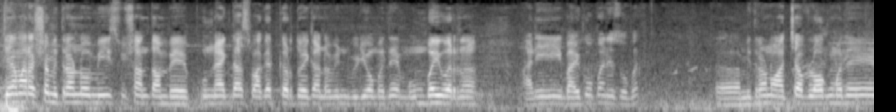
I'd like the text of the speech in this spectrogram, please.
जय महाराष्ट्र मित्रांनो मी सुशांत तांबे पुन्हा एकदा स्वागत करतो एका नवीन व्हिडिओमध्ये मुंबईवरनं आणि बायको पण आहे सोबत. मित्रांनो आजच्या व्लॉगमध्ये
